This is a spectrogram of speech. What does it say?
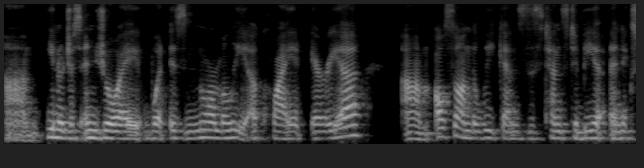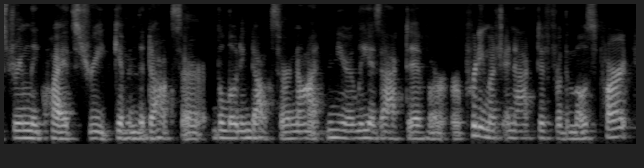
um, you know, just enjoy what is normally a quiet area also on the weekends, this tends to be a- an extremely quiet street, given the docks are, the loading docks are not nearly as active or, or pretty much inactive for the most part.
